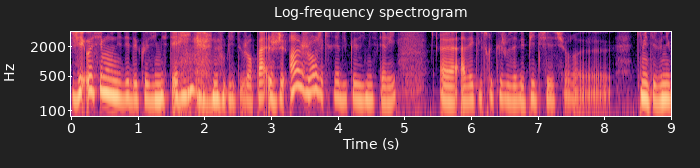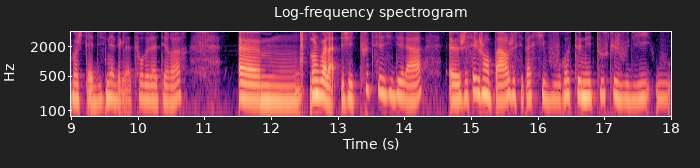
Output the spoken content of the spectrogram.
J'ai aussi mon idée de Cozy Mystery que je n'oublie toujours pas. un jour, j'écrirai du Cozy Mystery. Euh, avec le truc que je vous avais pitché sur qui m'était venu quand j'étais à Disney avec la Tour de la Terreur. Euh, donc voilà, j'ai toutes ces idées-là. Euh, je sais que j'en parle, je sais pas si vous retenez tout ce que je vous dis ou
